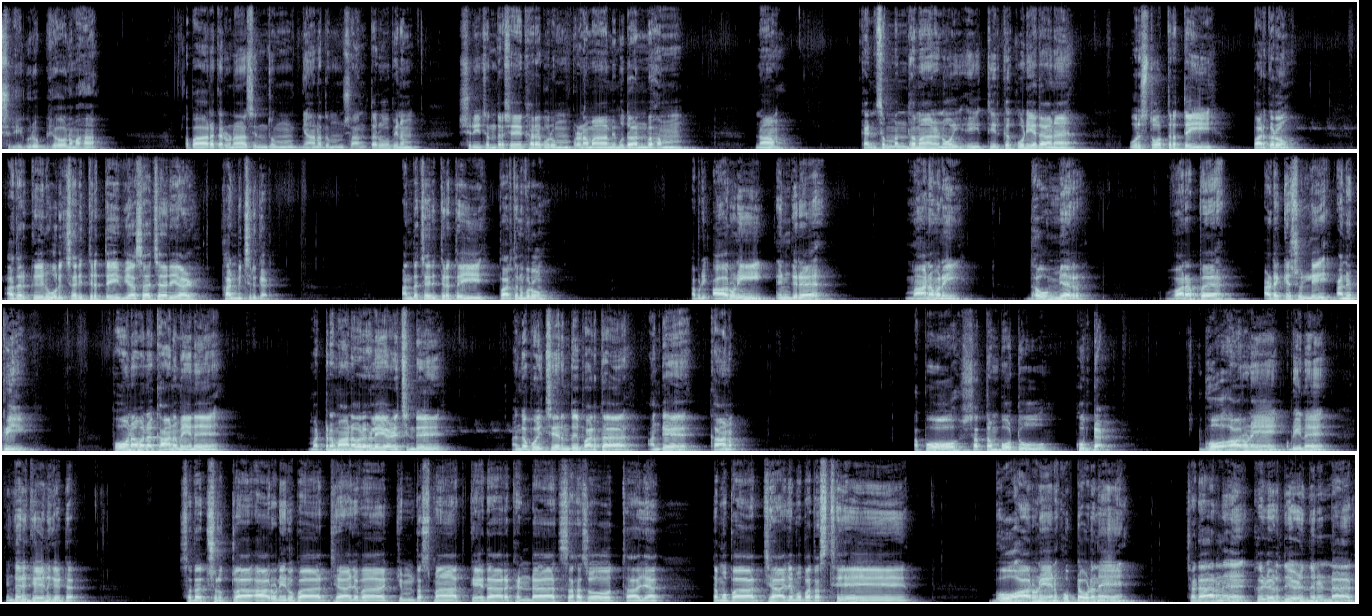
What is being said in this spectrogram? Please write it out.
ஸ்ரீகுருப்போ நம. அபார கருணாசிந்தும் ஜானதம் சாந்தரூபிணம். ஸ்ரீ சந்திரசேகரகுரும் பிரணமாமி முதான்வகம். நாம் கண் சம்பந்தமான நோயை தீர்க்கக்கூடியதான ஒரு ஸ்தோத்திரத்தை பார்க்கிறோம். அதற்குன்னு ஒரு சரித்திரத்தை வியாசாச்சாரியால் காண்பிச்சிருக்கார். அந்த சரித்திரத்தை பார்த்துன்னு வரும். அப்படி ஆருணி என்கிற மாணவனை தௌமியர் வரப்ப அடைக்க சொல்லி அனுப்பி போனவனை காணுமேனு மற்ற மாணவர்களை அழைச்சிட்டு அங்கே போய் சேர்ந்து பார்த்தா அங்கே காணும். அப்போது சத்தம் போட்டு கூப்பிட்டார் போ ஆருணே அப்படின்னு எங்கே இருக்கேன்னு கேட்டார். சதச்ருத்வா ஆருணிருபாத்தியாயவாக்கியம் தஸ்மாத் கேதாரகண்டாத் சஹசோத்தாய தமுபாத்தியாயமுபதஸ்தே போ ஆருணேன்னு கூப்பிட்ட உடனே சடார்னு கீழிருந்து எழுந்து நின்னார்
